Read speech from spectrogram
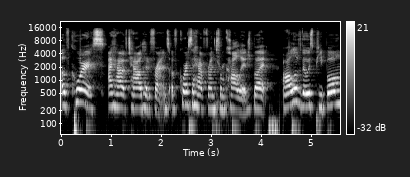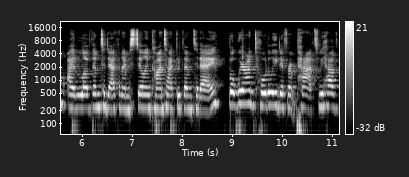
Of course, I have childhood friends. Of course, I have friends from college, but all of those people, I love them to death and I'm still in contact with them today. But we're on totally different paths. We have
